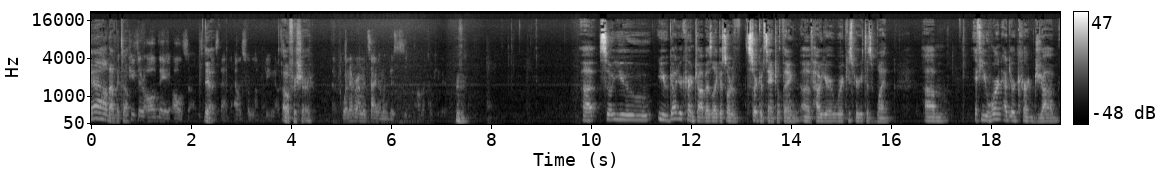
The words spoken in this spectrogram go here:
Yeah, I'll On never tell. computer all day also. Yeah. Because that I also love being outside. Oh, for sure. Like whenever I'm inside, I'm in this seat on the computer. Uh, so you you got your current job as like a sort of circumstantial thing of how your work experiences went. Um, if you weren't at your current job,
